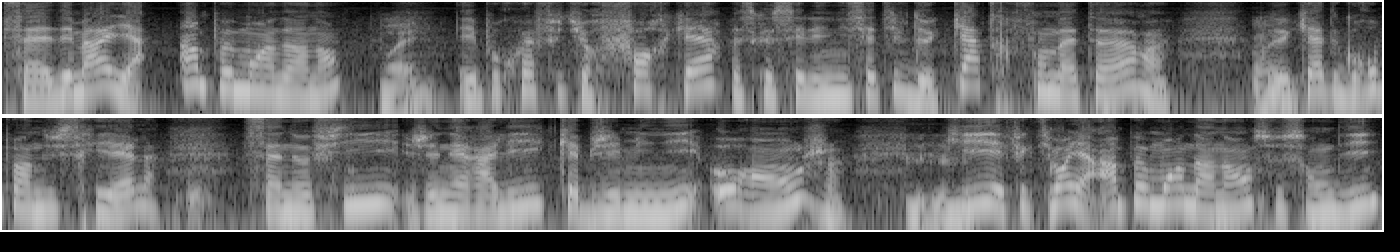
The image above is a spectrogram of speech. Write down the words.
Ça a démarré il y a un peu moins d'un an. Ouais. Et pourquoi Future for Care Parce que c'est l'initiative de quatre fondateurs, de quatre groupes industriels, Sanofi, Generali, Capgemini, Orange, Mhm. qui effectivement il y a un peu moins d'un an se sont dit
